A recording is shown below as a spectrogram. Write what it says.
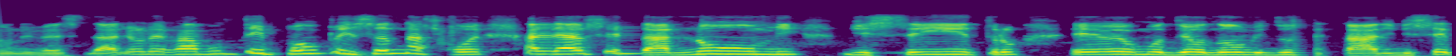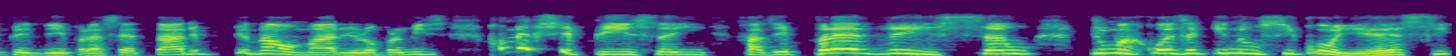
universidade, eu levava um tempão pensando nas coisas. Aliás, você dá nome de centro, eu, eu mudei o nome do CETAD, de CPD para CETAD, porque na Almar virou para mim e disse: como é que você pensa em fazer prevenção de uma coisa que não se conhece?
